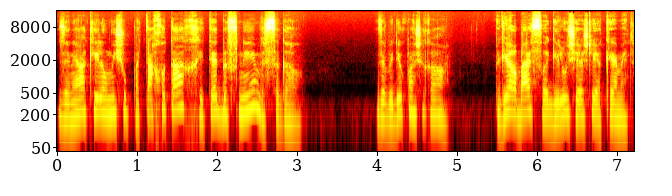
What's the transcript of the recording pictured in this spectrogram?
זה נראה כאילו מישהו פתח אותך, חיטט בפנים וסגר. זה בדיוק מה שקרה. בגיל 14 גילו שיש לי עקמת.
